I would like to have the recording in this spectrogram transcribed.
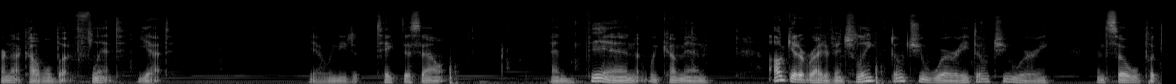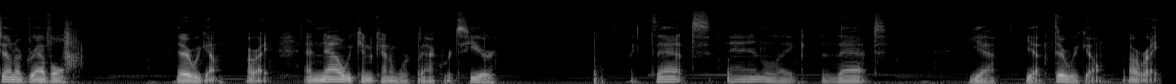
or not cobble, but flint yet. Yeah, we need to take this out. And then we come in. I'll get it right eventually. Don't you worry. Don't you worry. And so we'll put down our gravel. There we go. All right. And now we can kind of work backwards here. Like that and like that. Yeah. Yeah. There we go. All right.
